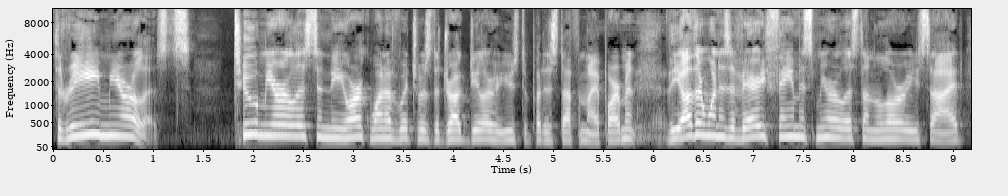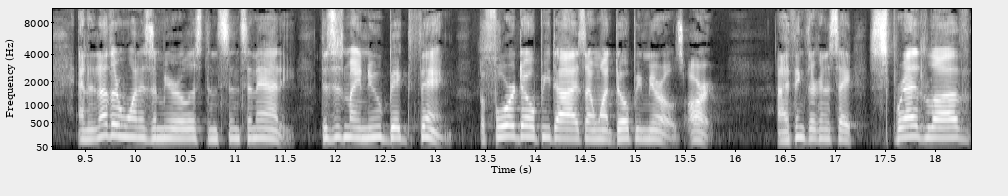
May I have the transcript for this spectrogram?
three muralists. Two muralists in New York, one of which was the drug dealer who used to put his stuff in my apartment. The other one is a very famous muralist on the Lower East Side, and another one is a muralist in Cincinnati. This is my new big thing. Before Dopey dies, I want Dopey murals, art. And I think they're going to say, spread love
